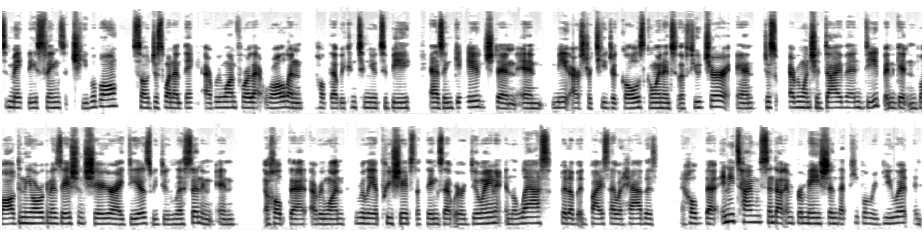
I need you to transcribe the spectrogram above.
to make these things achievable. So just want to thank everyone for that role and hope that we continue to be as engaged and, and meet our strategic goals going into the future. And just everyone should dive in deep and get involved in the organization, share your ideas. We do listen and, and I hope that everyone really appreciates the things that we're doing. And the last bit of advice I would have is I hope that anytime we send out information that people review it and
